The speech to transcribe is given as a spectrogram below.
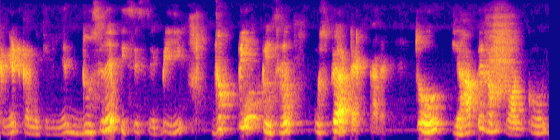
क्रिएट करने के लिए दूसरे पीसेस से भी जो पिन पीस है, उस पर अटैक करें। तो यहाँ पे हम पॉन को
